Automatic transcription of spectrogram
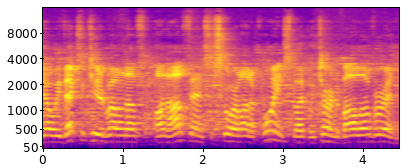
you know, we've executed well enough on offense to score a lot of points, but we turned the ball over and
